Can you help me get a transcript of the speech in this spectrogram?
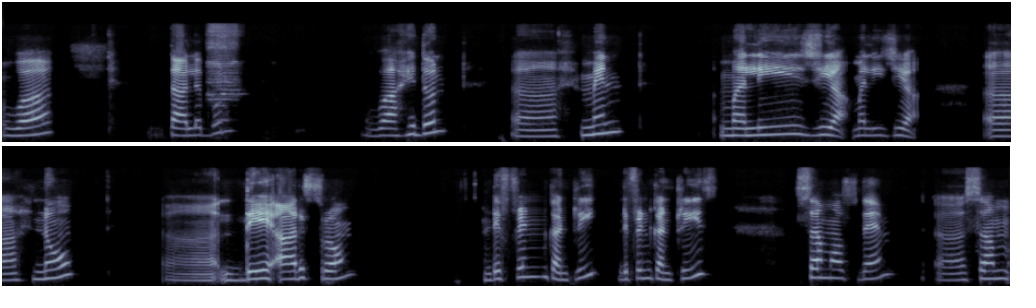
وطالب واحد آه، من ماليزيا ماليزيا uh, no uh, they are from different country different countries. Some of them uh, some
